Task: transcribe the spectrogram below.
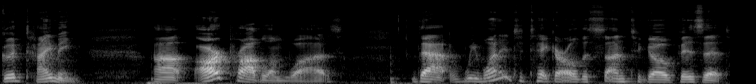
good timing. Uh, our problem was that we wanted to take our oldest son to go visit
